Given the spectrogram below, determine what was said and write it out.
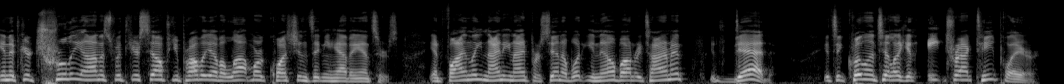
And if you're truly honest with yourself, you probably have a lot more questions than you have answers. And finally, 99% of what you know about retirement is dead. It's equivalent to like an eight track tape player.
